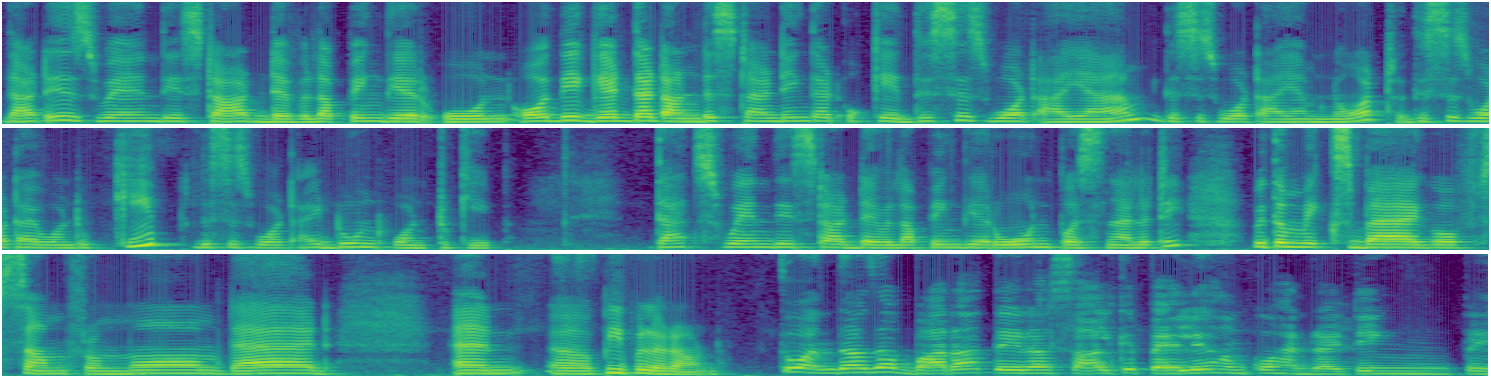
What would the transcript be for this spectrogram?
that is when they start developing their own, or they get that understanding that, okay, this is what I am, this is what I am not, this is what I want to keep, this is what I don't want to keep. That's when they start developing their own personality with a mixed bag of some from mom, dad, and uh, people around. तो अंदाज़ा 12-13 साल के पहले हमको हैंडराइटिंग पे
